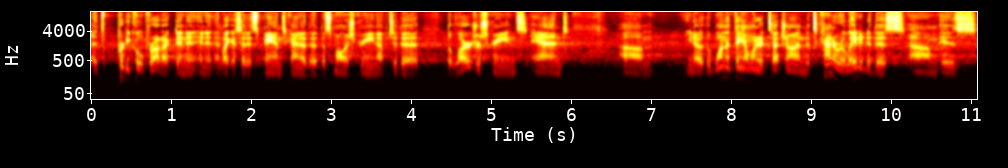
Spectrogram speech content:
it's a pretty cool product, and, and, and, like I said, it spans kind of the, the smaller screen up to the, the larger screens. And um, you know, the one thing I wanted to touch on that's kind of related to this um, is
